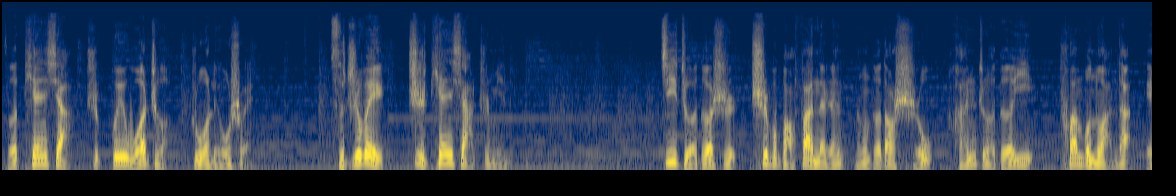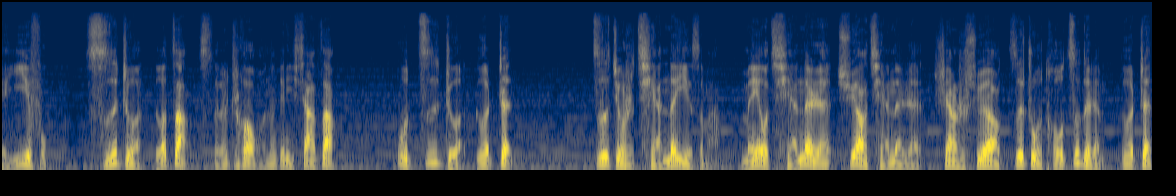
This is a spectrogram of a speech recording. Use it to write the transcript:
则天下之归我者若流水，此之谓治天下之民。”饥者得食，吃不饱饭的人能得到食物；寒者得衣，穿不暖的给衣服。死者得葬，死了之后我能给你下葬；不资者得赈，资就是钱的意思嘛。没有钱的人，需要钱的人，实际上是需要资助投资的人得赈，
